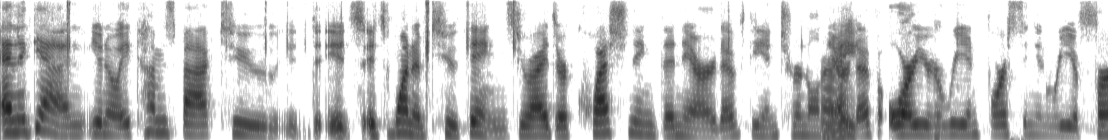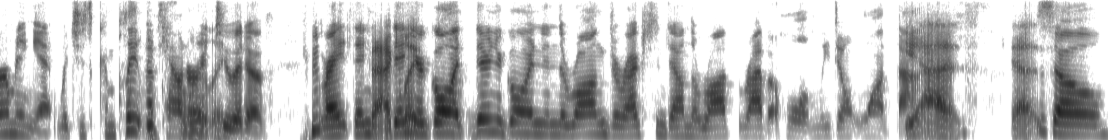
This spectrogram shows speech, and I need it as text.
and again, you know, it comes back to it's it's one of two things. You're either questioning the narrative, the internal right. narrative, or you're reinforcing and reaffirming it, which is completely Absolutely. counterintuitive, hmm, right? Then exactly. then you're going then you're going in the wrong direction down the rabbit hole, and we don't want that. Yes. Yes. So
